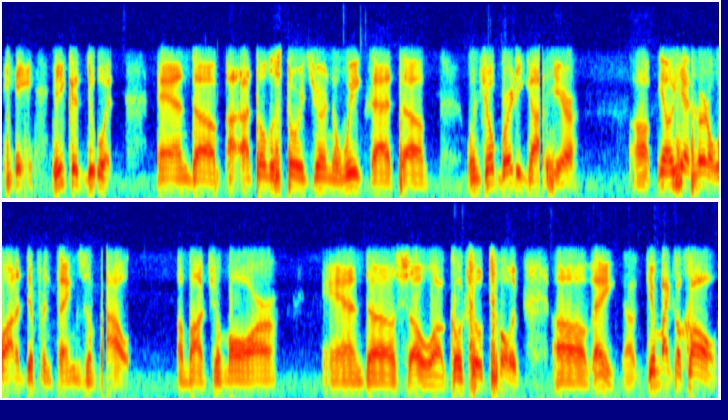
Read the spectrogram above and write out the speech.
He he could do it, and uh, I, I told the story during the week that uh, when Joe Brady got here uh, you know, he had heard a lot of different things about about Ja'Marr, and uh, so uh, Coach Hill told him, uh, "Hey, uh, give Mike a call.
